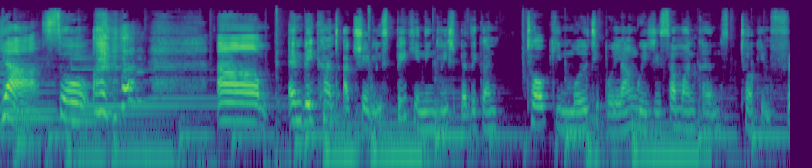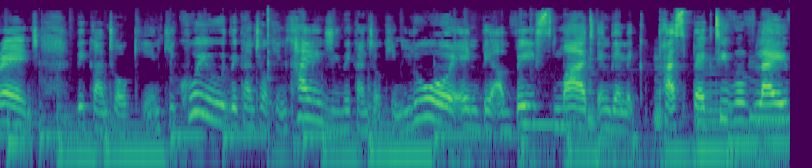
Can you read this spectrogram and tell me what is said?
yeah. So um, and they can't actually speak in English, but they can talk in multiple languages. Someone can talk in French, they can talk in Kikuyu, they can talk in Kalenjin, they can talk in Luo, and they are very smart and their like perspective of life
